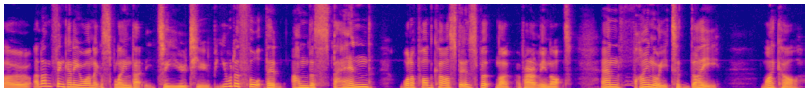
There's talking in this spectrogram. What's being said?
Though I don't think anyone explained that to YouTube. You would have thought they'd understand what a podcast is, but no, apparently not. And finally, today, my car,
